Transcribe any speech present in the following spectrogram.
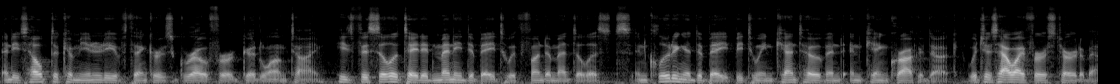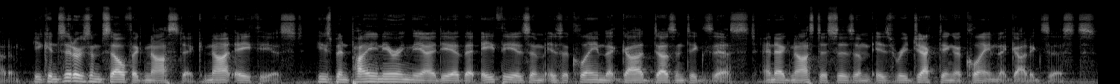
and he's helped a community of thinkers grow for a good long time. He's facilitated many debates with fundamentalists, including a debate between Kent Hovind and King Crocoduck, which is how I first heard about him. He considers himself agnostic, not atheist. He's been pioneering the idea that atheism is a claim that God doesn't exist, and agnosticism is rejecting a claim that God exists.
